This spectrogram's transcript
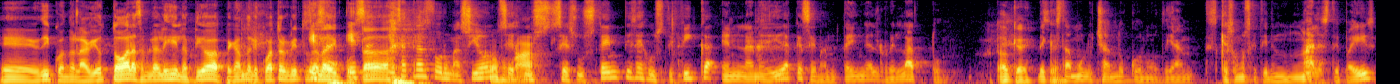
eh, y cuando la vio toda la Asamblea Legislativa pegándole cuatro gritos a la diputada. Esa, esa transformación se, ah. se, sustenta y se justifica en la medida que se mantenga el relato. Okay, de que estamos luchando con odiantes, que son los que tienen mal este país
